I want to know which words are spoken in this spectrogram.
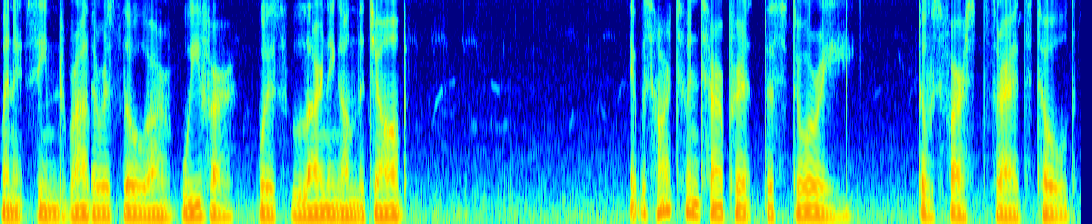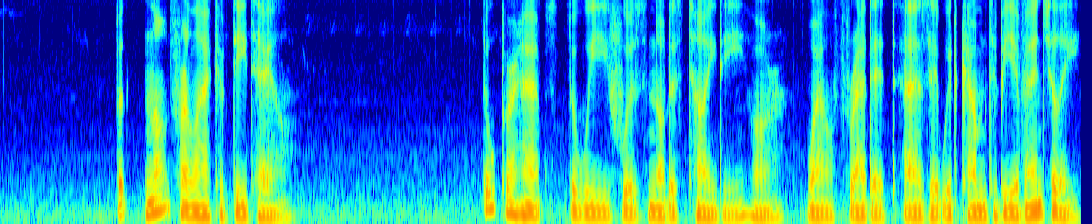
when it seemed rather as though our weaver was learning on the job, it was hard to interpret the story those first threads told, but not for lack of detail. Though perhaps the weave was not as tidy or well threaded as it would come to be eventually.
